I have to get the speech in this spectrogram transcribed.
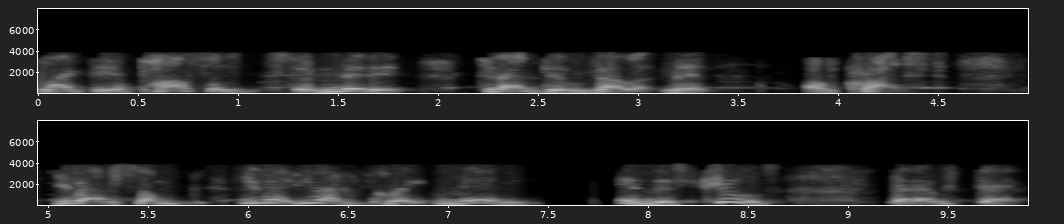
like the apostles submitted to that development of Christ. You have some you have you have great men in this truth that have that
